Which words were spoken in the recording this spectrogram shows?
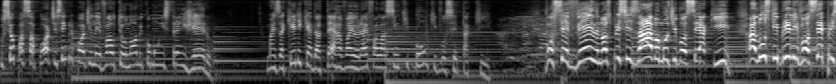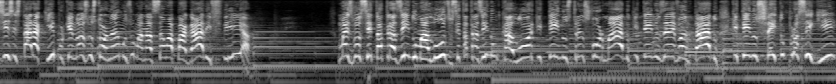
O seu passaporte sempre pode levar o teu nome como um estrangeiro. Mas aquele que é da terra vai orar e falar assim: que bom que você está aqui. Você veio e nós precisávamos de você aqui. A luz que brilha em você precisa estar aqui, porque nós nos tornamos uma nação apagada e fria. Mas você está trazendo uma luz, você está trazendo um calor que tem nos transformado, que tem nos levantado, que tem nos feito prosseguir.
